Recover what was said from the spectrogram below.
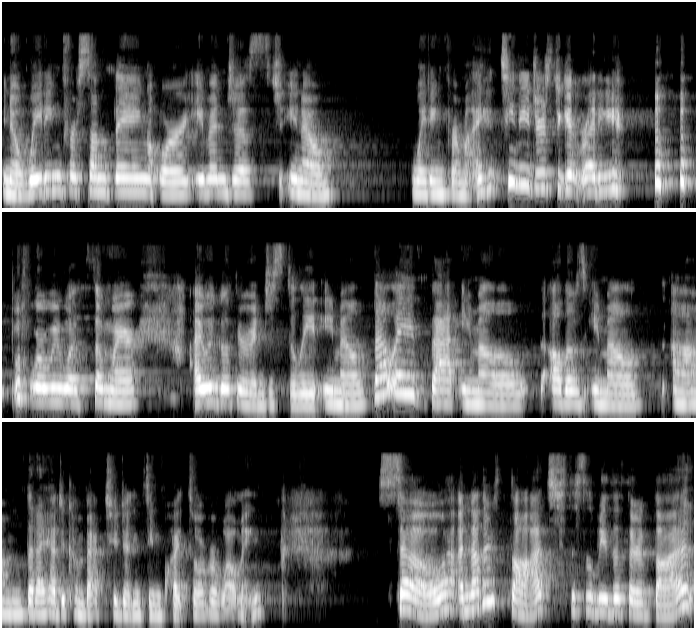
you know, waiting for something or even just, you know, waiting for my teenagers to get ready before we went somewhere, I would go through and just delete emails. That way, that email, all those emails um, that I had to come back to didn't seem quite so overwhelming. So, another thought this will be the third thought.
